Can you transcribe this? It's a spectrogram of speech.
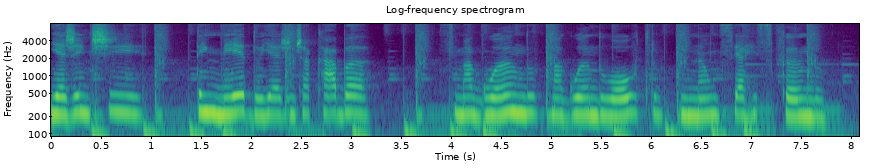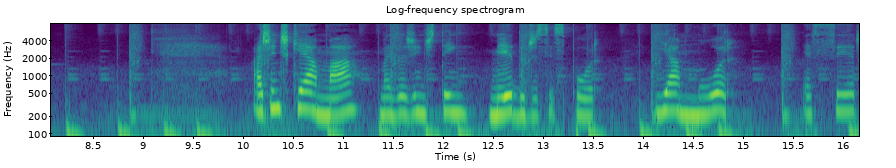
E a gente tem medo e a gente acaba se magoando, magoando o outro e não se arriscando. A gente quer amar, mas a gente tem medo de se expor. E amor é ser,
